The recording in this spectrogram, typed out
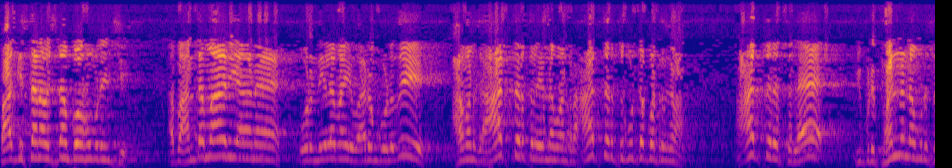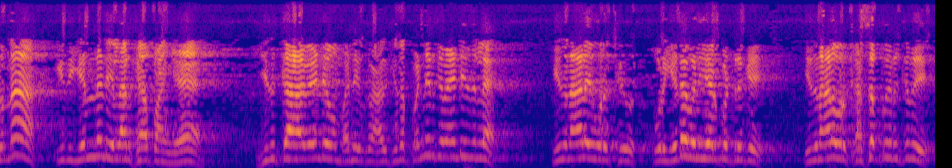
பாகிஸ்தானை வச்சு தான் போக முடிஞ்சுச்சு. அப்ப அந்த மாதிரியான ஒரு நிலைமை வரும் பொழுது அவனுக்கு ஆத்திரத்துல என்ன பண்றான் ஆத்திரத்துக்கு கூட்டப்பட்டிருக்கான் ஆத்திரத்துல இப்படி பண்ணணும்னு சொன்னா இது என்னன்னு எல்லாரும் கேட்பாங்க. இதுக்காக வேண்டி அவன் பண்ணிருக்கான் அதுக்கு இதை பண்ணிருக்க வேண்டியது இல்ல. இதனால ஒரு ஒரு இடைவெளி ஏற்பட்டிருக்கு. இதனால ஒரு கசப்பு இருக்குது.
